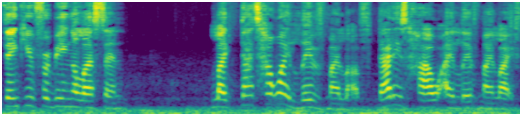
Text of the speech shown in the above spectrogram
Thank you for being a lesson. Like that's how I live my love. That is how I live my life.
